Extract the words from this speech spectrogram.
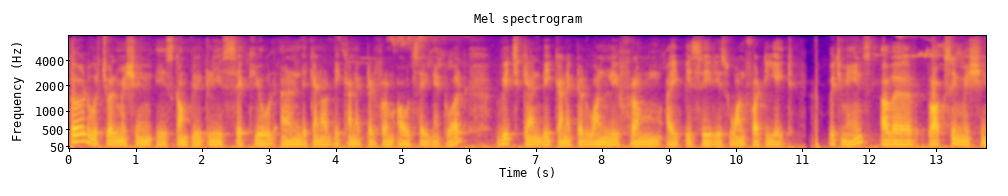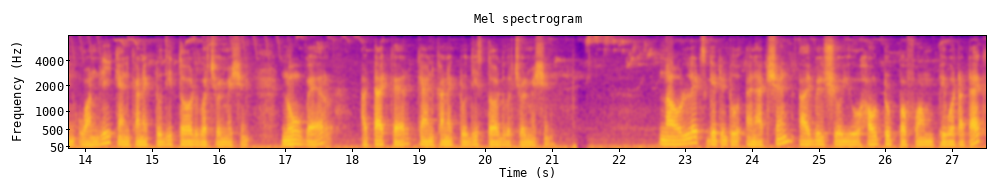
Third virtual machine is completely secured and cannot be connected from outside network which can be connected only from IP series 148 which means our proxy machine only can connect to the third virtual machine. Nowhere attacker can connect to this third virtual machine. Now let's get into an action. I will show you how to perform pivot attack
